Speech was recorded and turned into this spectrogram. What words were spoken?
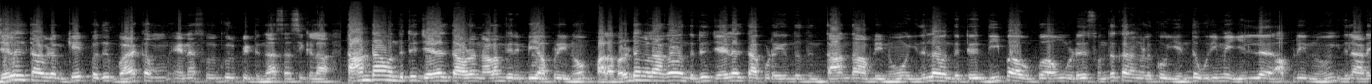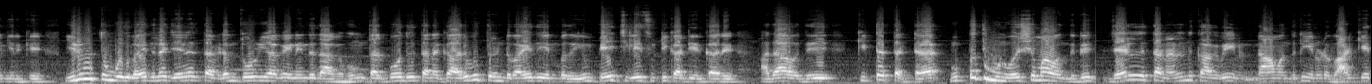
ஜெயலலிதாவிடம் கேட்பது வழக்கம் என சொல் குறிப்பிட்டிருந்தா சசிகலா. தான் தான் வந்துட்டு ஜெயலலிதாவோட நலம் விரும்பி அப்படின்னும் பல வருடங்களாக வந்துட்டு ஜெயலலிதா கூட இருந்தது தான் தான் அப்படின்னும் இதுல வந்துட்டு தீபாவுக்கும் அவங்களுடைய சொந்தக்காரங்களுக்கும் எந்த உரிமை இல்லை அப்படின்னும் இதுல அடங்கியிருக்கு. இருபத்தி ஒன்பது வயதுல ஜெயலலிதாவிடம் தோழியாக இணைந்ததாகவும் தற்போது தனக்கு அறுபத்தி ரெண்டு வயது என்பதையும் பேச்சிலே சுட்டி காட்டியிருக்காரு அதாவது கிட்டத்தட்ட முப்பத்தி மூணு வருஷமா வந்துட்டு ஜெயலலிதா நலனுக்காகவே நான் வந்துட்டு என்னோட வாழ்க்கையை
